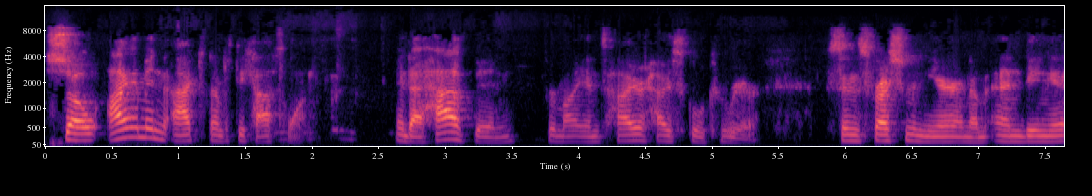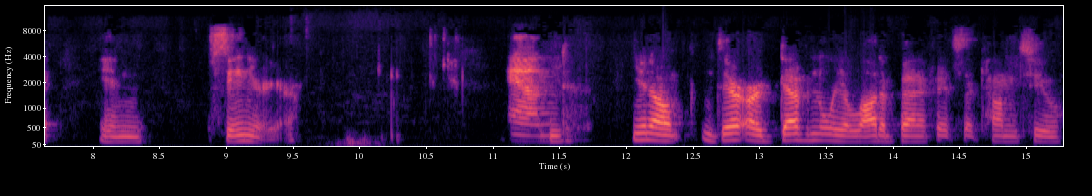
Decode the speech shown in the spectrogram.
So I am in academic decathlon, and I have been for my entire high school career since freshman year, and I'm ending it in senior year. And, you know, there are definitely a lot of benefits that come to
